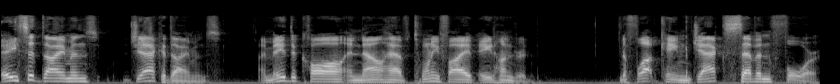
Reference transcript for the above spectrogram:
ace of diamonds, jack of diamonds. I made the call and now have 25,800. The flop came jack 7 4.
